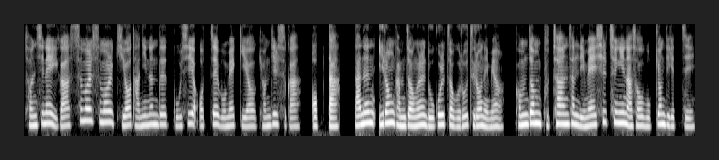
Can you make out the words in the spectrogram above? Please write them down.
전신의 이가 스멀스멀 기어 다니는 듯 못이 어째 몸에 끼어 견딜 수가 없다. 나는 이런 감정을 노골적으로 드러내며 검점 구차한 살림에 실증이 나서 못 견디겠지.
